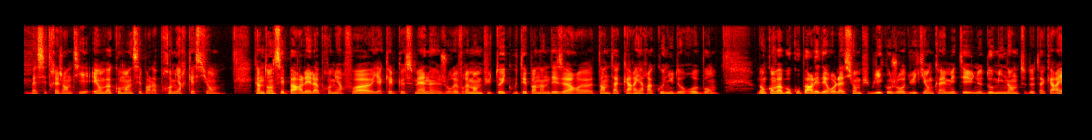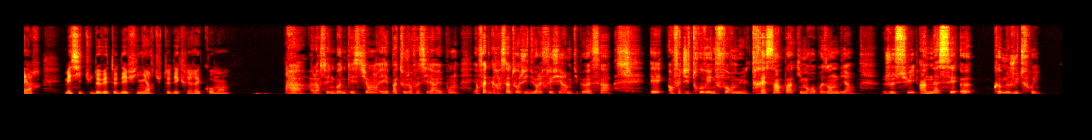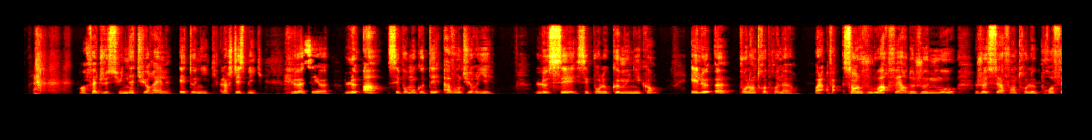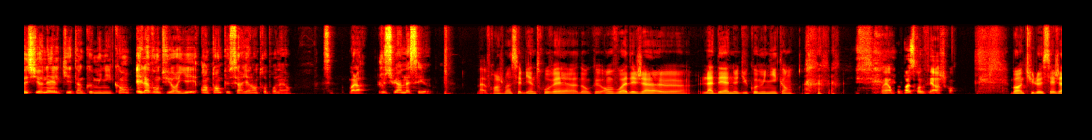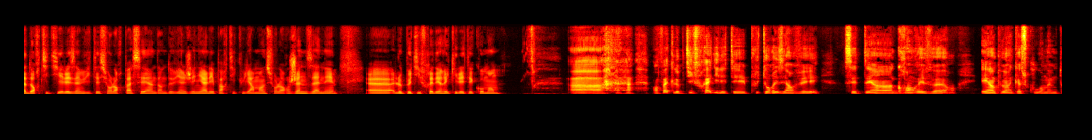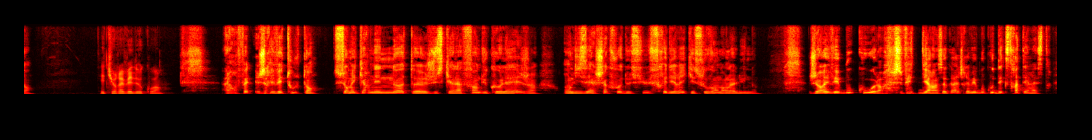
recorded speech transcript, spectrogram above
Bah, c'est très gentil. Et on va commencer par la première question. Quand on s'est parlé la première fois, euh, il y a quelques semaines, j'aurais vraiment pu t'écouter pendant des heures, euh, tant ta carrière a connu de rebonds. Donc, on va beaucoup parler des relations publiques aujourd'hui qui ont quand même été une dominante de ta carrière. Mais si tu devais te définir, tu te décrirais comment? Ah, alors c'est une bonne question et pas toujours facile à répondre. Et en fait, grâce à toi, j'ai dû réfléchir un petit peu à ça. Et en fait, j'ai trouvé une formule très sympa qui me représente bien. Je suis un ACE comme le jus de fruits. en fait, je suis naturel et tonique. Alors, je t'explique. Le ACE. Le A, c'est pour mon côté aventurier. Le C, c'est pour le communicant. Et le E, pour l'entrepreneur. Voilà, enfin, sans vouloir faire de jeu de mots, je surfe entre le professionnel qui est un communicant et l'aventurier en tant que serial entrepreneur. Voilà, je suis un ACE. Bah, franchement, c'est bien trouvé. Euh, donc, euh, on voit déjà euh, l'ADN du communicant. ouais, on peut pas se refaire, je crois. Bon, tu le sais, j'adore titiller les invités sur leur passé hein, dans Devient Génial et particulièrement sur leurs jeunes années. le petit Frédéric, il était comment? Ah, en fait, le petit Fred, il était plutôt réservé. C'était un grand rêveur et un peu un casse-cou en même temps. Et tu rêvais de quoi? Alors en fait, je rêvais tout le temps. Sur mes carnets de notes euh, jusqu'à la fin du collège, on lisait à chaque fois dessus Frédéric est souvent dans la lune. Je rêvais beaucoup, alors je vais te dire un secret, je rêvais beaucoup d'extraterrestres.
